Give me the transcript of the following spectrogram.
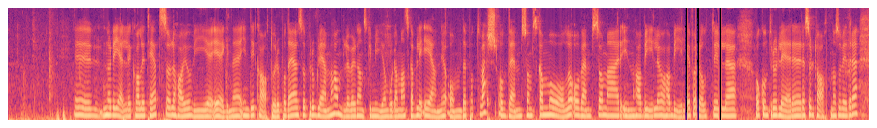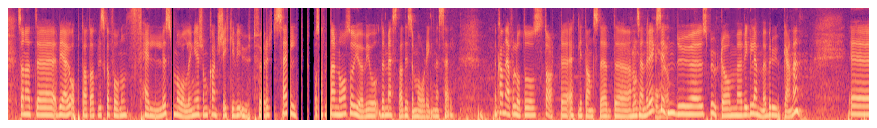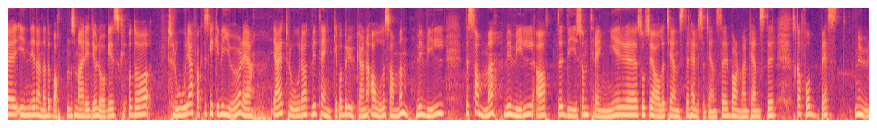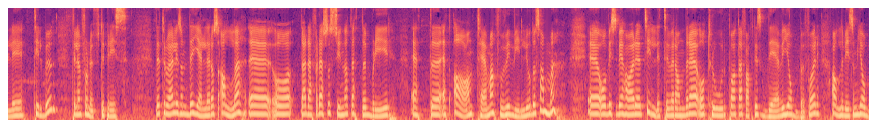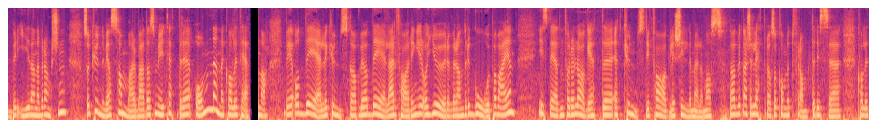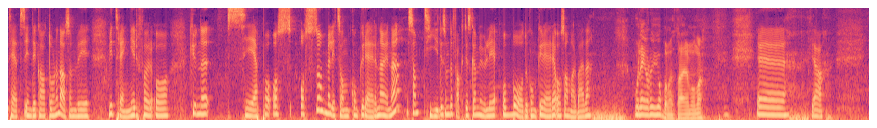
Eh, når det gjelder kvalitet, så har jo vi egne indikatorer på det. Så problemet handler vel ganske mye om hvordan man skal bli enige om det på tvers. Og hvem som skal måle, og hvem som er inhabile og habile i forhold til eh, å kontrollere resultatene osv. Så videre. sånn at uh, vi er jo opptatt av at vi skal få noen felles målinger som kanskje ikke vi utfører selv. Og sånn det er nå, så gjør vi jo det meste av disse målingene selv. Men kan jeg få lov til å starte et litt annet sted, Hans Henrik? Siden du spurte om vi glemmer brukerne eh, inn i denne debatten som er ideologisk. Og da tror jeg faktisk ikke vi gjør det. Jeg tror at vi tenker på brukerne alle sammen. Vi vil det samme. Vi vil at de som trenger eh, sosiale tjenester, helsetjenester, barnevernstjenester, skal få best mulig tilbud til en fornuftig pris. Det tror jeg liksom, det gjelder oss alle. Eh, og Det er derfor det er så synd at dette blir et, eh, et, annet tema, for vi vil jo det samme. Eh, og hvis vi har tillit til hverandre og tror på at det er faktisk det vi jobber for, alle vi som jobber i denne bransjen, så kunne vi ha samarbeida så mye tettere om denne kvaliteten. Da, ved å dele kunnskap, ved å dele erfaringer og gjøre hverandre gode på veien. Istedenfor å lage et, eh, et, kunstig faglig skille mellom oss. Da hadde vi kanskje lettere også kommet fram til disse kvalitetsindikatorene da, som vi, vi trenger for å kunne se på oss også med litt sånn konkurrerende øyne, samtidig som det faktisk er mulig å både konkurrere og samarbeide. Hvor lenge har du jobba med dette, her, Mona? Eh, ja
